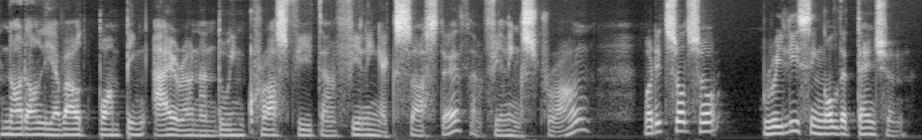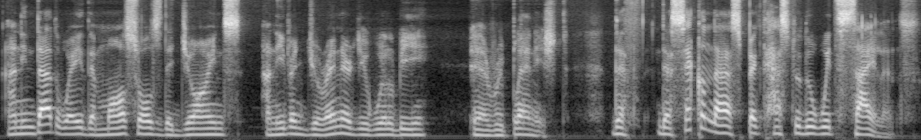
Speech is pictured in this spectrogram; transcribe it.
not only about pumping iron and doing crossfit and feeling exhausted and feeling strong but it's also releasing all the tension. And in that way the muscles the joints and even your energy will be uh, replenished. The, th- the second aspect has to do with silence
